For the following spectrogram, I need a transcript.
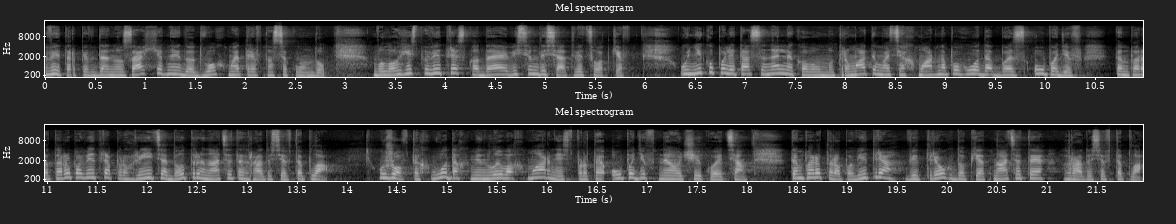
Вітер південно-західний до 2 метрів на секунду. Вологість повітря складає 80%. У Нікополі та Синельниковому триматиметься хмарна погода без опадів. Температура повітря прогріється до 13 градусів тепла. У жовтих водах мінлива хмарність, проте опадів не очікується. Температура повітря від 3 до 15 градусів тепла.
